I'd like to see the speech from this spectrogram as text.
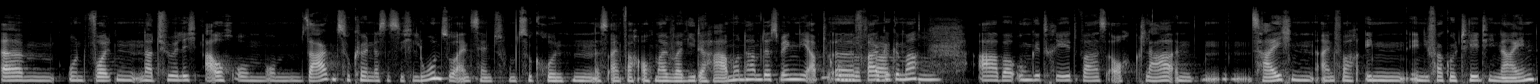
ähm, und wollten natürlich auch, um, um sagen zu können, dass es sich lohnt, so ein Zentrum zu gründen, es einfach auch mal valide haben und haben deswegen die Abfrage äh, gemacht. Mhm. Aber umgedreht war es auch klar ein, ein, Zeichen einfach in, in die Fakultät hinein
